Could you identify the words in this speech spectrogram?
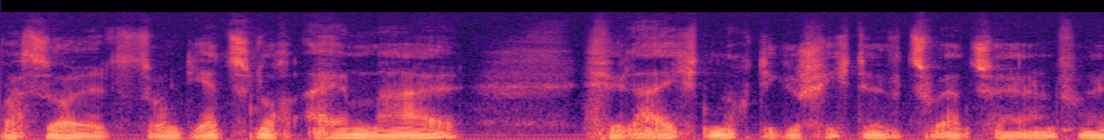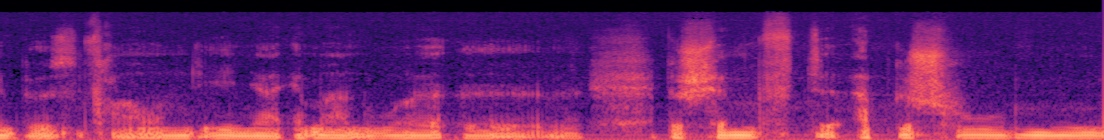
was soll's. Und jetzt noch einmal vielleicht noch die Geschichte zu erzählen von den bösen Frauen, die ihn ja immer nur äh, beschimpft, abgeschoben,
